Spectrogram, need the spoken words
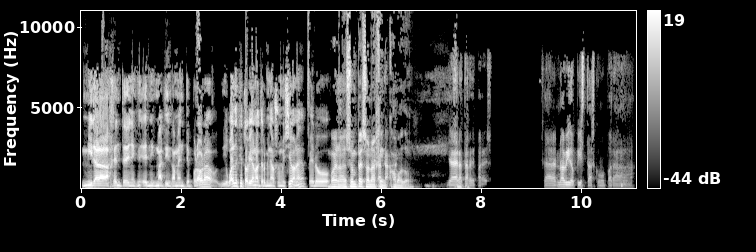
mirar a la gente enig- enigmáticamente. Por ahora, igual es que todavía no ha terminado su misión, ¿eh? Pero Bueno, es un personaje incómodo. Ya era tarde para eso. O sea, no ha habido pistas como para.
